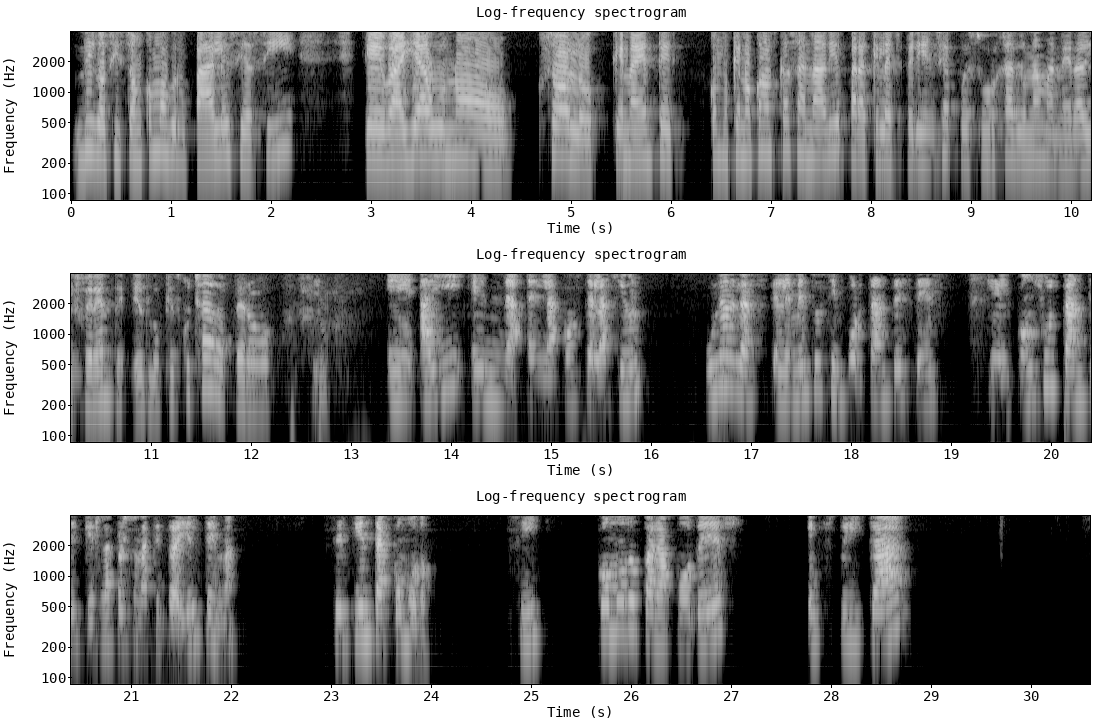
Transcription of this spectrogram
digo, si son como grupales y así, que vaya uno solo, que nadie te, como que no conozcas a nadie para que la experiencia pues surja de una manera diferente. Es lo que he escuchado, pero... Eh, ahí en la, en la constelación, uno de los elementos importantes es que el consultante, que es la persona que trae el tema, se sienta cómodo, ¿sí? Cómodo para poder explicar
